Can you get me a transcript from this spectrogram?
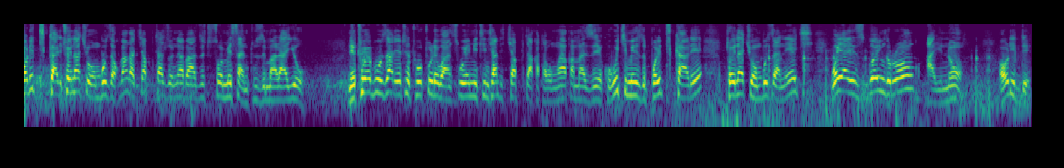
politically tolina kyombuuza kubanga chapter zonna bazitusomesa netuzimalayo. Netwebuuza leero tetutule wansi w'emiti nti anti chapter akatabo mwakamazeeko which means politically tolina kyombuuza neki? Where is going wrong? I know. Owulidde?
